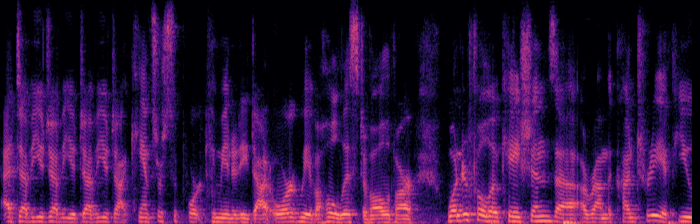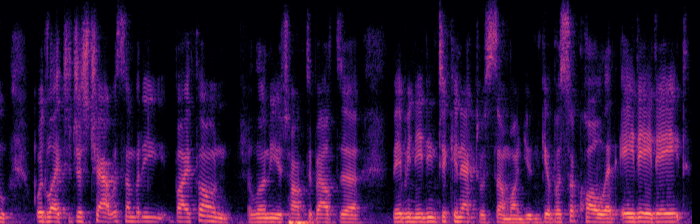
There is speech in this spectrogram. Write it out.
at www.cancersupportcommunity.org. We have a whole list of all of our wonderful locations uh, around the country. If you would like to just chat with somebody by phone. Ilona, you talked about maybe needing to connect with someone. You can give us a call at 888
